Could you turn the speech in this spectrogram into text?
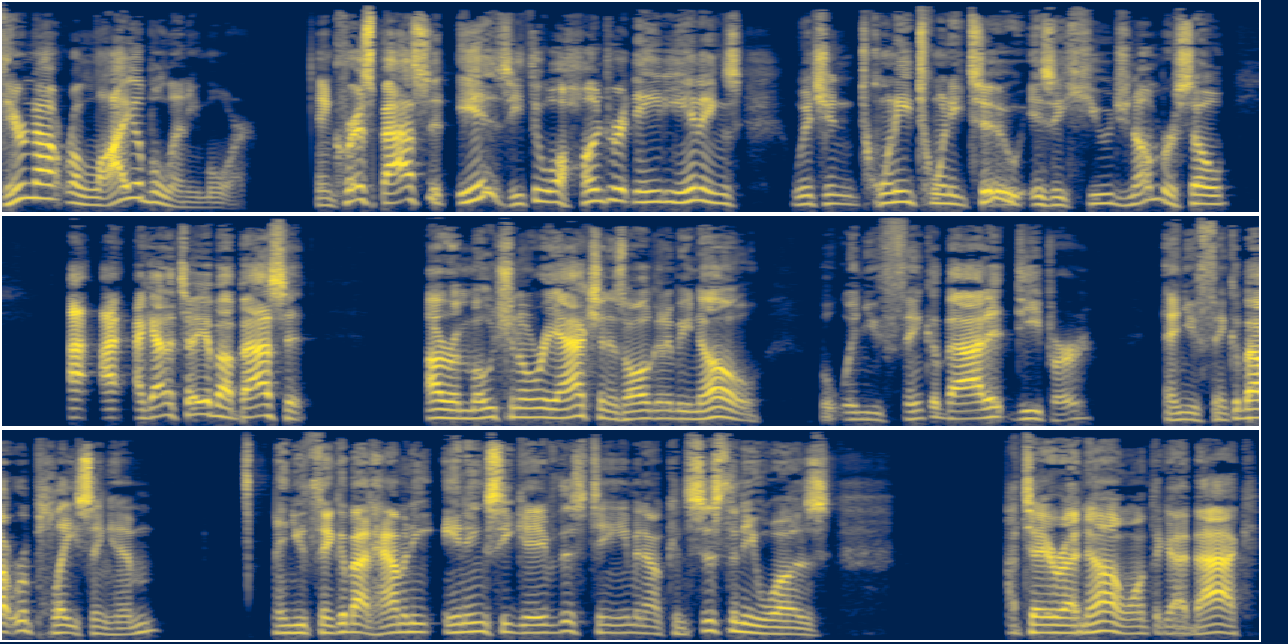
they're not reliable anymore. And Chris Bassitt is. He threw 180 innings which in 2022 is a huge number. So I, I, I got to tell you about Bassitt. Our emotional reaction is all going to be no. But when you think about it deeper and you think about replacing him and you think about how many innings he gave this team and how consistent he was, I tell you right now, I want the guy back.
